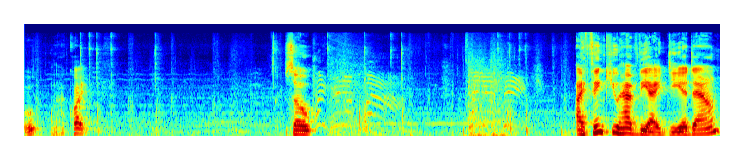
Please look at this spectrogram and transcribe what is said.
Ooh, not quite. So, I think you have the idea down.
